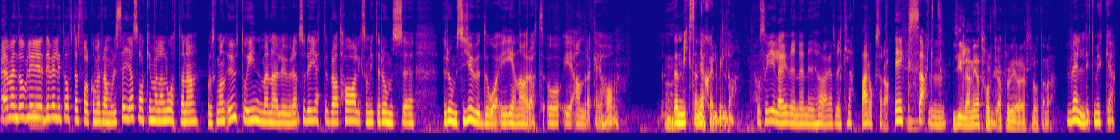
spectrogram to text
Nej, men då blir det, det är väldigt ofta att folk kommer fram och vill säga saker mellan låtarna. Och då ska man ut och in med den här luren. Så det är jättebra att ha liksom lite rums, eh, rumsljud då i ena örat. Och i andra kan jag ha den mixen jag själv vill då. Och så gillar ju vi när ni hör att vi klappar också då. Exakt. Gillar ni att folk applåderar efter låtarna? Väldigt mycket.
